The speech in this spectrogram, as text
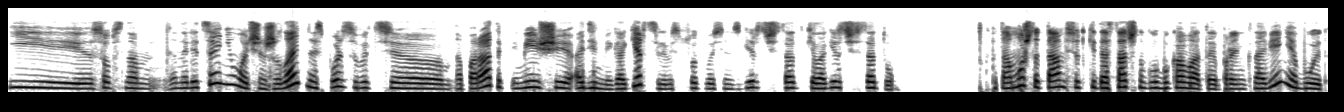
Э, и, собственно, на лице не очень желательно использовать э, аппараты, имеющие 1 МГц или 880 Гц частоту. Потому что там все-таки достаточно глубоковатое проникновение будет,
